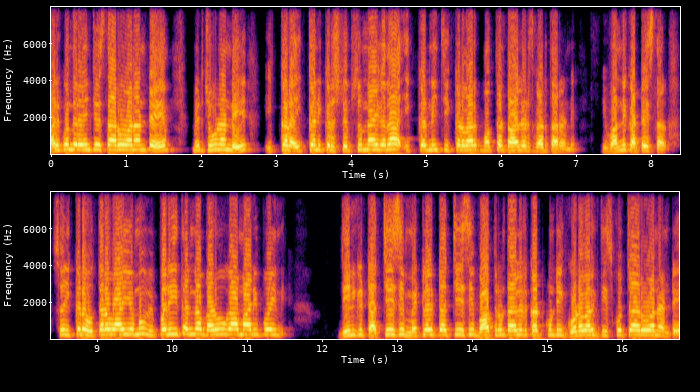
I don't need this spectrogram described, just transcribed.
మరికొందరు ఏం చేస్తారు అని అంటే మీరు చూడండి ఇక్కడ ఇక్కడ ఇక్కడ స్టెప్స్ ఉన్నాయి కదా ఇక్కడ నుంచి ఇక్కడ వరకు మొత్తం టాయిలెట్స్ కడతారండి. ఇవన్నీ కట్టేస్తారు. సో ఇక్కడ ఉత్తరవాయుము విపరీతంగా బరువుగా మారిపోయింది. దీనికి టచ్ చేసి మెట్లకు టచ్ చేసి బాత్రూమ్ టాయిలెట్ కట్టుకుంటే ఈ గోడ వరకు తీసుకొచ్చారు అని అంటే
